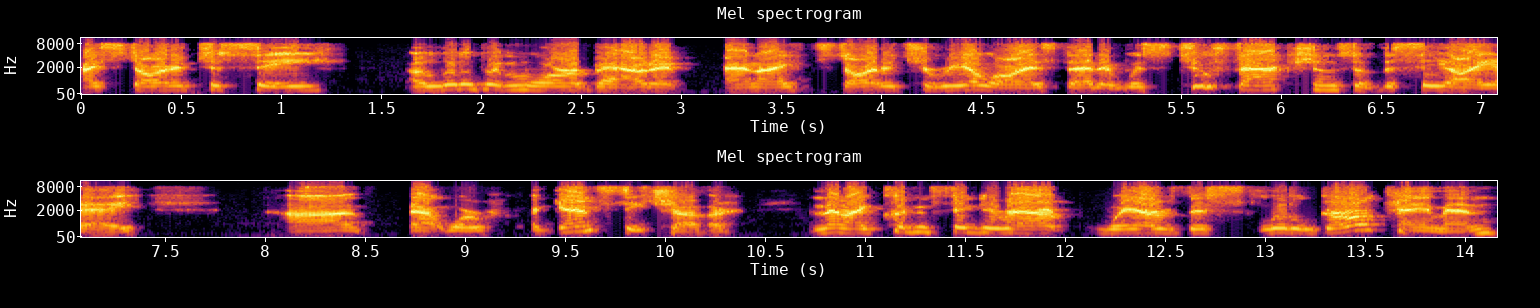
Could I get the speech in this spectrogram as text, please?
I started to see a little bit more about it, and I started to realize that it was two factions of the CIA uh, that were against each other. And then I couldn't figure out where this little girl came in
